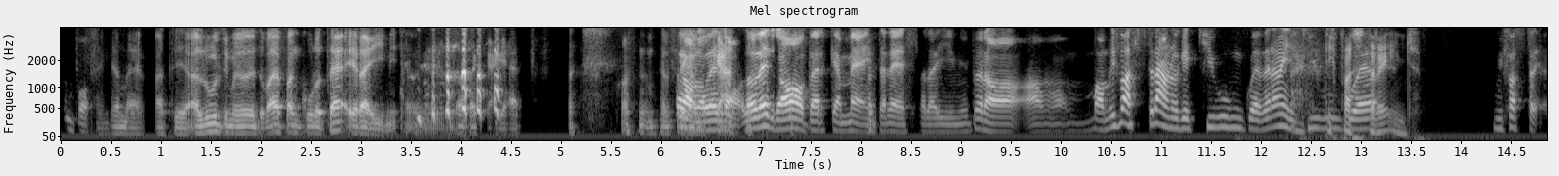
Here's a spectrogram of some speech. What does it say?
un po'. Anche a me, infatti, all'ultimo gli ho detto vai a fanculo te e Raimi. Andate a cagare. Però lo vedrò, lo vedrò perché a me interessa Raimi, però uh, boh, mi fa strano che chiunque, veramente chiunque... Ti fa strange. Mi fa strano.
